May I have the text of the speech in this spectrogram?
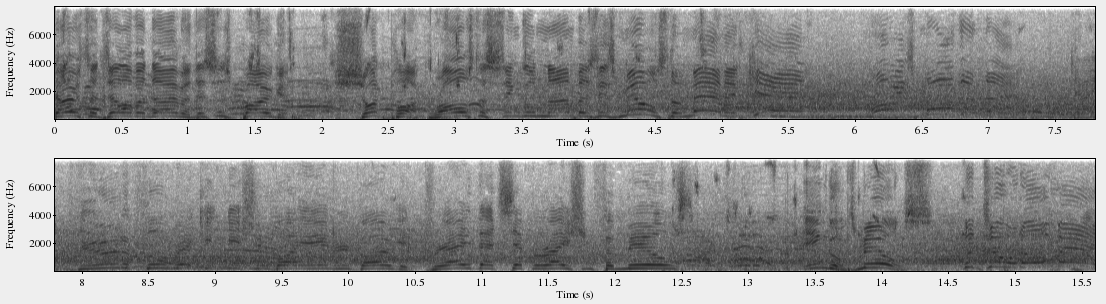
Goes to Dellavedova. This is Bogut. Shot clock rolls to single numbers. Is Mills the man again? Oh, he's more than that. Okay, beautiful recognition by Andrew Bogut. Created that separation for Mills. Ingles, Mills, the do-it-all man.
